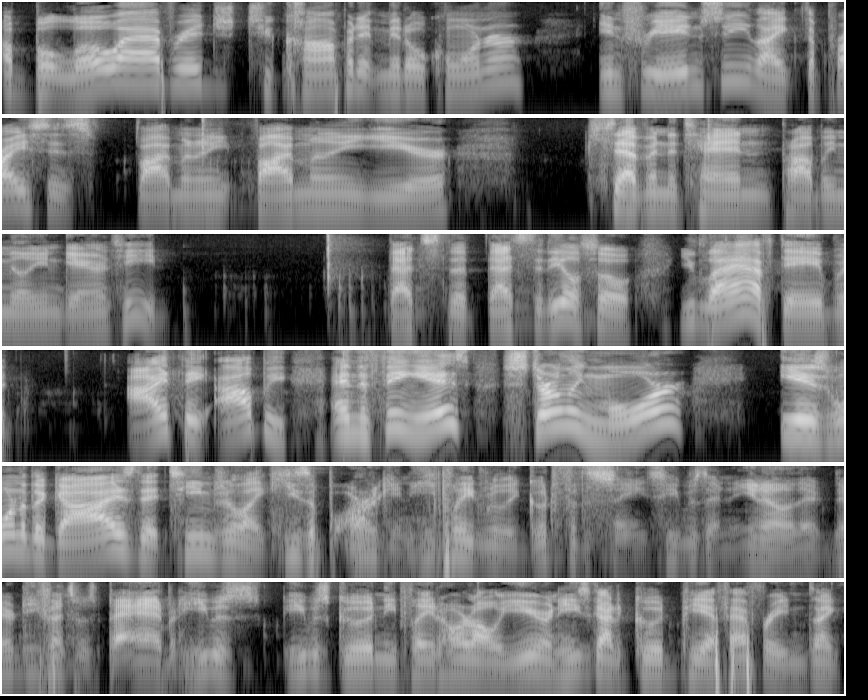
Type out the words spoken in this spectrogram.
a below average to competent middle corner in free agency, like the price is five million, five million a year, seven to ten probably million guaranteed. That's the that's the deal. So you laugh, Dave, but I think I'll be. And the thing is, Sterling Moore is one of the guys that teams are like, he's a bargain. He played really good for the Saints. He was, in, you know, their, their defense was bad, but he was he was good and he played hard all year and he's got a good PFF ratings. Like,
